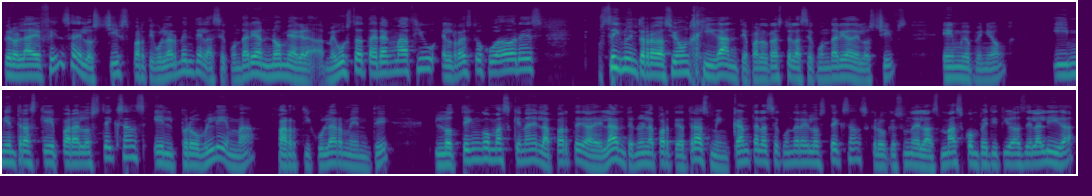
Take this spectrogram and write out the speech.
pero la defensa de los Chiefs, particularmente en la secundaria, no me agrada. Me gusta Tyrann Matthew, el resto de jugadores, signo de interrogación gigante para el resto de la secundaria de los Chiefs, en mi opinión. Y mientras que para los Texans el problema, particularmente, lo tengo más que nada en la parte de adelante, no en la parte de atrás. Me encanta la secundaria de los Texans, creo que es una de las más competitivas de la liga,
